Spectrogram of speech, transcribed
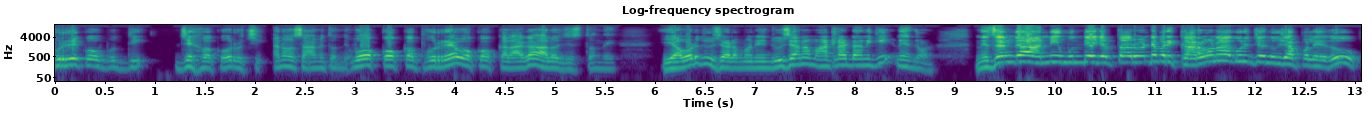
పుర్రెకో బుద్ధి జహ్వకో రుచి అని ఒక సామెత ఉంది. ఒక్కొక్క పుర్రె ఒక్కొక్కలాగా ఆలోచిస్తుంది. ఎవడు చూశాడమ్మా? నేను చూశానా మాట్లాడడానికి? నేను చూడ. నిజంగా అన్నీ ముందే చెప్తారు అంటే మరి కరోనా గురించి ఎందుకు చెప్పలేదు?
